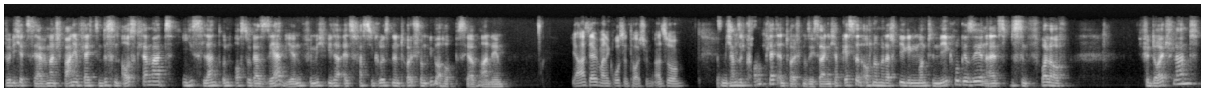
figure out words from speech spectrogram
würde ich jetzt, ja, wenn man Spanien vielleicht so ein bisschen ausklammert, Island und auch sogar Serbien für mich wieder als fast die größten Enttäuschungen überhaupt bisher wahrnehmen. Ja, Serbien war eine große Enttäuschung. Also, also mich haben sie komplett enttäuscht, muss ich sagen. Ich habe gestern auch nochmal das Spiel gegen Montenegro gesehen, als bisschen Vorlauf für Deutschland.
